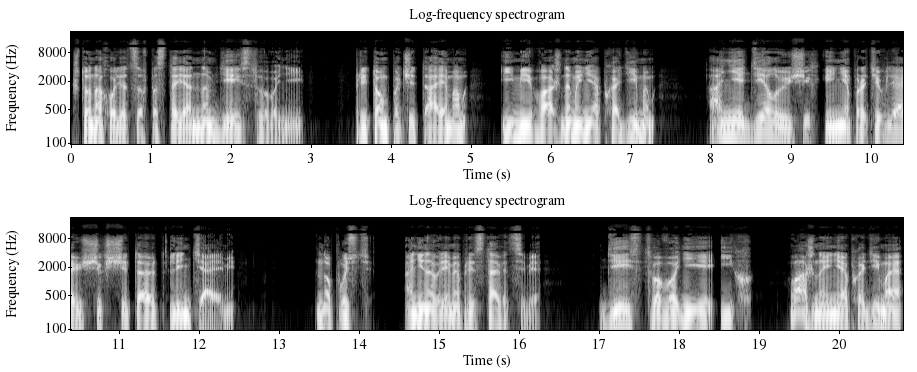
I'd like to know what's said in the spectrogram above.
что находятся в постоянном действовании, притом почитаемом ими важным и необходимым, а не делающих и не противляющих считают лентяями. Но пусть они на время представят себе, действование их, важное и необходимое,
